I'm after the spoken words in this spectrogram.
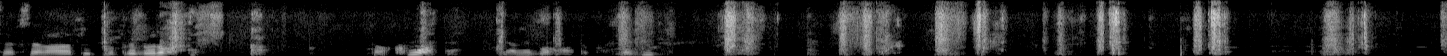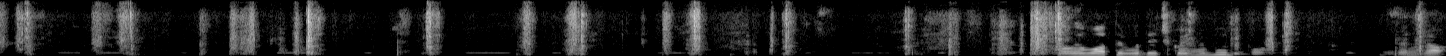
Це все треба тут поприбирати. Так, хватить. Я не багато посадю. Поливати водичкою не буду, бо земля.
